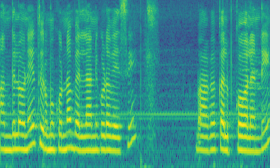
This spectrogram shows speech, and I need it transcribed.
అందులోనే తురుముకున్న బెల్లాన్ని కూడా వేసి బాగా కలుపుకోవాలండి.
